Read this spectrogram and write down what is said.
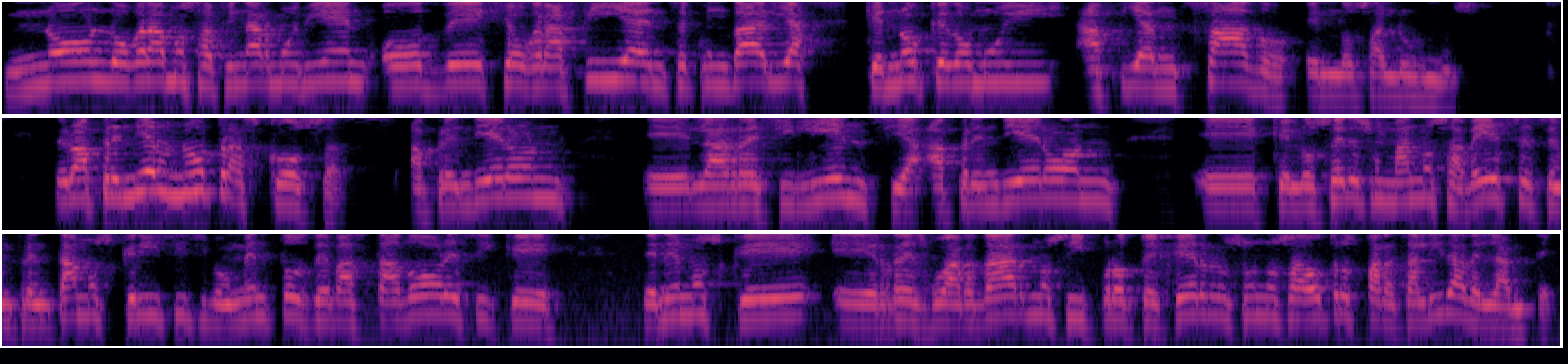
no logramos afinar muy bien o de geografía en secundaria que no quedó muy afianzado en los alumnos. Pero aprendieron otras cosas, aprendieron eh, la resiliencia, aprendieron eh, que los seres humanos a veces enfrentamos crisis y momentos devastadores y que tenemos que eh, resguardarnos y protegernos unos a otros para salir adelante.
